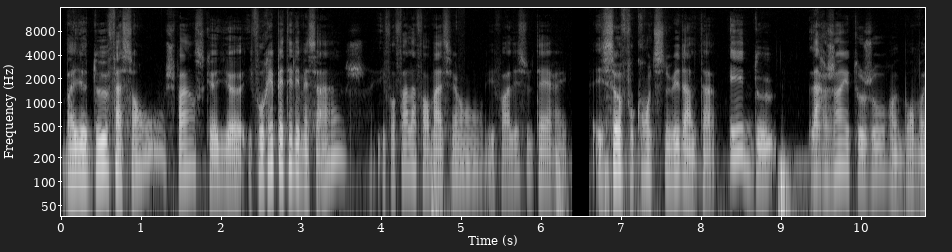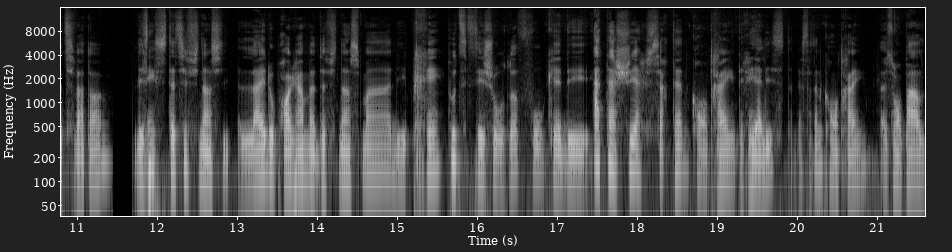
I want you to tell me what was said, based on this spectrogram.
Ben, il y a deux façons. Je pense qu'il faut répéter les messages, il faut faire la formation, il faut aller sur le terrain. Et ça, il faut continuer dans le temps. Et deux, l'argent est toujours un bon motivateur les incitatifs financiers, l'aide au programme de financement, des prêts, toutes ces choses-là, il faut ait des attachés à certaines contraintes réalistes, mais certaines contraintes. Euh, si on parle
